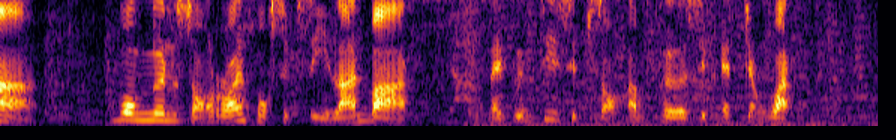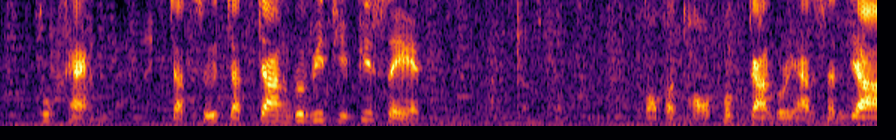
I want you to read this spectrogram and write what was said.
2555 วงเงิน 264 ล้านบาท ในพื้นที่ 12 อำเภอ 11 จังหวัด ทุกแห่งจัดซื้อจัดจ้างด้วยวิธีพิเศษ ปปทพบการบริหารสัญญา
